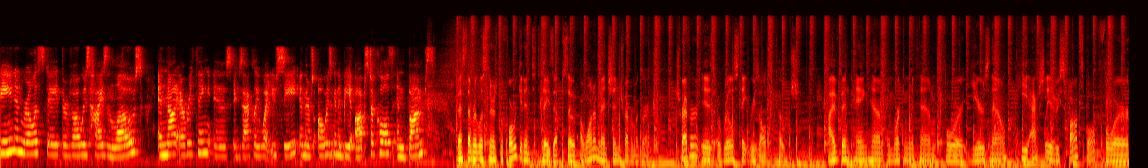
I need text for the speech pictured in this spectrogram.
being in real estate, there's always highs and lows, and not everything is exactly what you see, and there's always going to be obstacles and bumps. Best ever listeners, before we get into today's episode, I want to mention Trevor McGregor. Trevor is a real estate results coach. I've been paying him and working with him for years now. He actually is responsible for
